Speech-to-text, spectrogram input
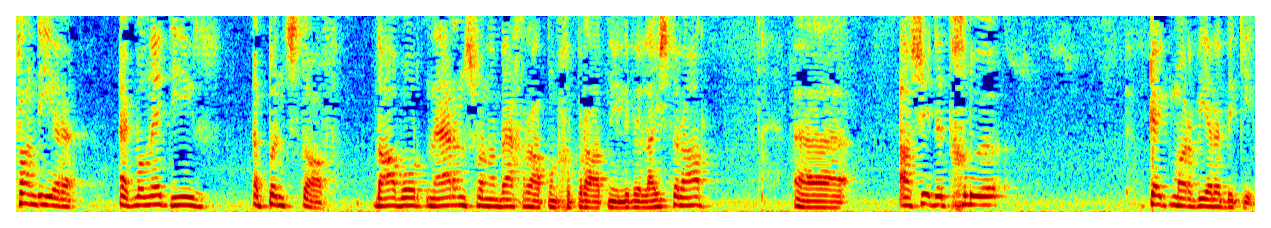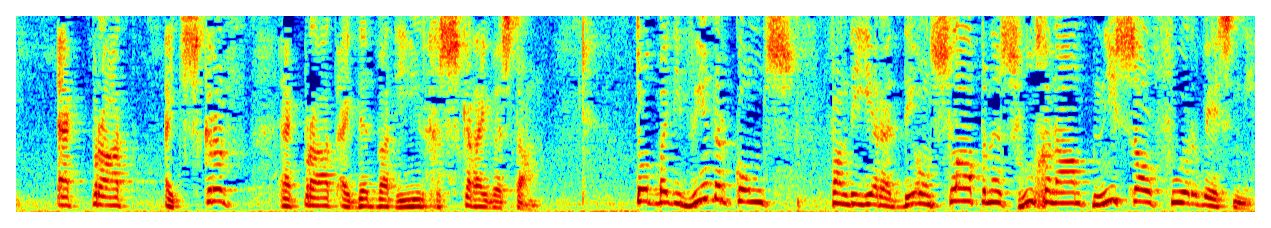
van die Here. Ek wil net hier 'n punt staaf. Daar word nêrens van 'n wegraping gepraat nie, liewe luisteraar. Uh as jy dit glo, kyk maar weer 'n bietjie. Ek praat uit skrif, ek praat uit dit wat hier geskrywe staan. Tot by die wederkoms van die Here, die ontslapenis hoegenaamd nie sal voorwes nie.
